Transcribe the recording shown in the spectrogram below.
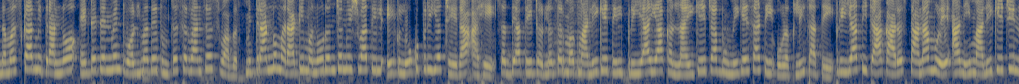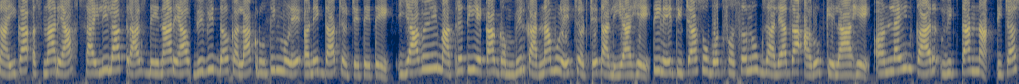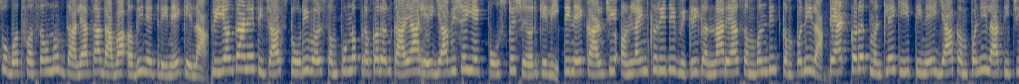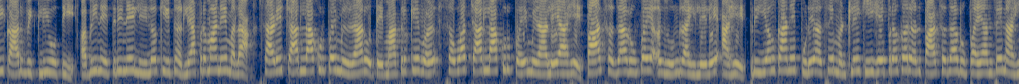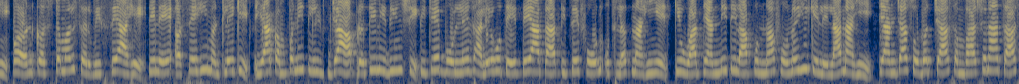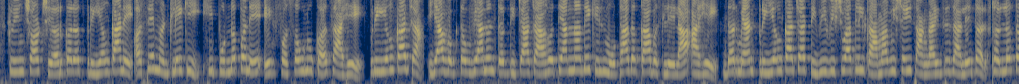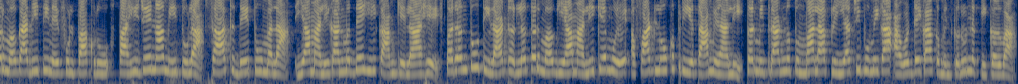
नमस्कार मित्रांनो एंटरटेनमेंट वर्ल्डमध्ये तुमचं सर्वांचं स्वागत. मित्रांनो मराठी मनोरंजन विश्वातील एक लोकप्रिय चेहरा आहे. सध्या ती ठरलं तर मग मालिकेतील प्रिया या खलनायिकेच्या भूमिकेसाठी ओळखली जाते. प्रिया तिच्या कारस्थानामुळे आणि मालिकेची नायिका असणाऱ्या सायलीला त्रास देणाऱ्या विविध कलाकृतींमुळे अनेकदा चर्चेत येते. यावेळी मात्र ती एका गंभीर कारणामुळे चर्चेत आली आहे. तिने तिच्यासोबत फसवणूक झाल्याचा आरोप केला आहे. ऑनलाईन कार विकताना तिच्यासोबत फसवणूक झाल्याचा दावा अभिनेत्रीने केला. प्रियंकाने तिच्या स्टोरीवर संपूर्ण प्रकरण काय आहे याविषयी एक पोस्ट शेअर केली. तिने कारची ऑनलाईन खरेदी विक्री करणाऱ्या संबंधित कंपनीला टॅग करत म्हटले की तिने या कंपनीला तिची कार विकली होती. अभिनेत्रीने लिहिलं की ठरल्याप्रमाणे मला साडेचार लाख रुपये मिळणार होते. मात्र केवळ सव्वा चार लाख रुपये मिळाले आहेत. पाच हजार रुपये अजून राहिलेले आहेत. प्रियंकाने पुढे असे म्हटले की हे प्रकरण पाच हजार रुपयांचे नाही पण कस्टमर सर्व्हिसचे आहे. तिने असेही म्हटले की या कंपनीतील ज्या प्रतिनिधींशी तिचे बोलणे झाले होते ते आता तिचे फोन उचलत नाहीयेत किंवा त्यांनी तिला पुन्हा फोनही केलेला नाही. त्यांच्या सोबतच्या संभाषणाचा स्क्रीनशॉट शेअर करत प्रियंकाने असे म्हटले की ही पूर्णपणे एक फसवणूकच आहे. प्रियंकाच्या या वक्तव्यानंतर तिच्या चाहत्यांना देखील मोठा धक्का बसलेला आहे. दरम्यान प्रियंकाच्या टीव्ही विश्वातील कामाविषयी सांगायचे झाले तर ठरलं तर मग आधी तिने फुलपाखरू पाहिजे ना मी तुला साथ दे तू मला. या मालिकांमध्येही काम केलं आहे. परंतु तिला ठरलं तर मग या मालिकेमुळे अफाट लोकप्रियता मिळाली. तर मित्रांनो तुम्हाला प्रियाची भूमिका आवडते का? कमेंट करून नक्की कळवा.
